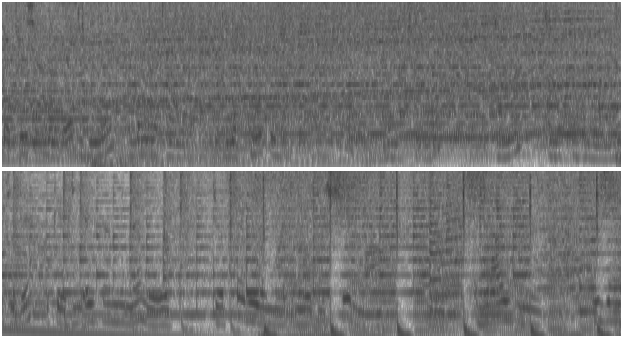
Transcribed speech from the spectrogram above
location မှာဆိုဒီလိုဘယ်လိုထားလဲဒီ base ကိုရှာ ကျွန်တော်ကျွန်တော် easy ဖြစ်တယ် okay ဒီ exam နဲ့ကိုကျွန်တော်တက်ပြီးမှကျွန်တော်ဒီ shape မှာအများကြီး exam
